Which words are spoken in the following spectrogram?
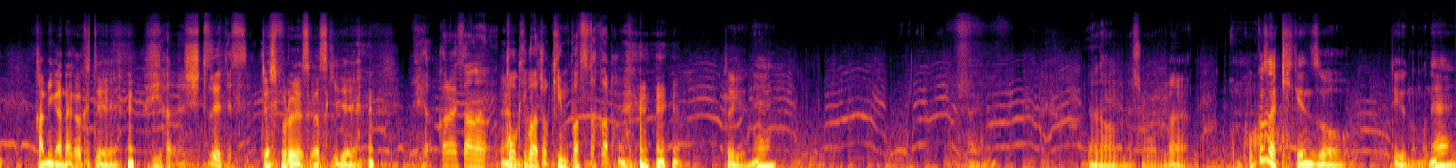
髪が長くて、いや失礼ですよ。女子プロレスが好きで、いや金井さん後期バージョン金髪だから、い というね。やなんでしょうね、まあ。奥崎健三っていうのもね、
